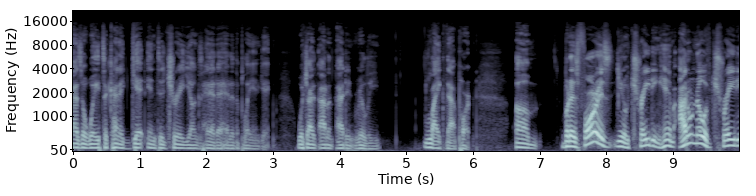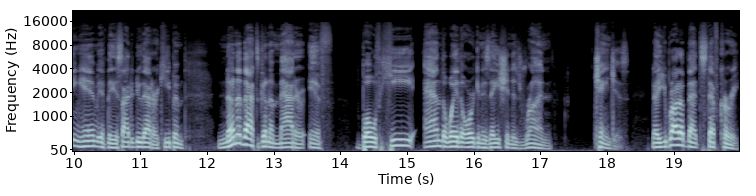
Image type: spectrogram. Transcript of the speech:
as a way to kind of get into Trae Young's head ahead of the play-in game, which I I, don't, I didn't really like that part. Um, but as far as you know, trading him, I don't know if trading him, if they decide to do that or keep him, none of that's gonna matter if both he and the way the organization is run changes. Now you brought up that Steph Curry.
